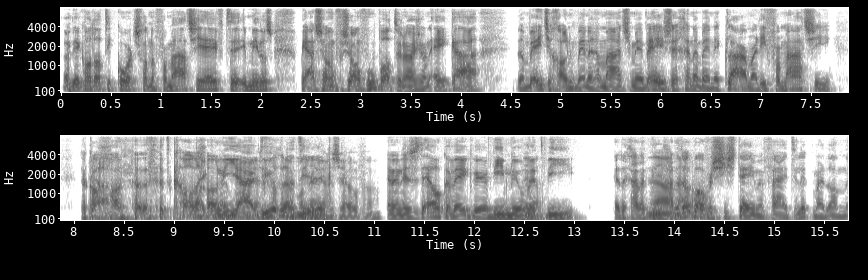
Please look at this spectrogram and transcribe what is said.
ik denk wel dat hij koorts van de formatie heeft inmiddels. Maar ja, zo'n zo'n voetbaltoernooi, zo'n EK, dan weet je gewoon, ik ben er een maandje mee bezig en dan ben ik klaar. Maar die formatie, dat kan Ja. gewoon, dat kan gewoon een jaar duren natuurlijk. En dan is het elke week weer wie mail Ja. met wie. En dan gaat het, Ja, gaat het nou. ook over systemen feitelijk, maar dan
